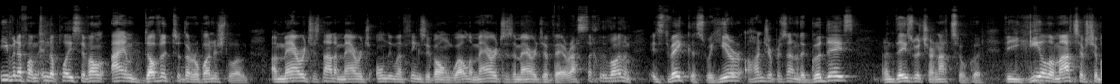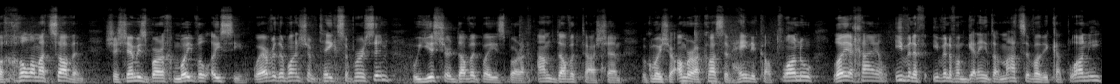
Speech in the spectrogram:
even if I'm in the place of Helam, I am Davik to the Rabban Shalom. A marriage is not a marriage only when things are going well. A marriage is a marriage of Ve'arastechli La'olam. It's Dvekas. We're here 100% of the good days and the days which are not so good. Wherever wherever the Bansham takes a person, who yishar davik by Yisbarach. I'm davik to Hashem. Even if even if I'm getting into a matzav of Katlani,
